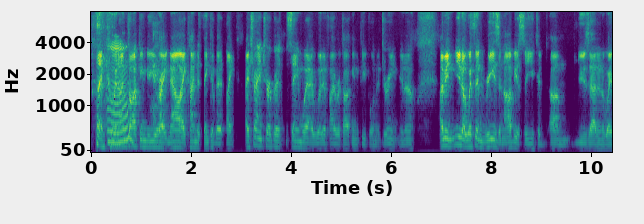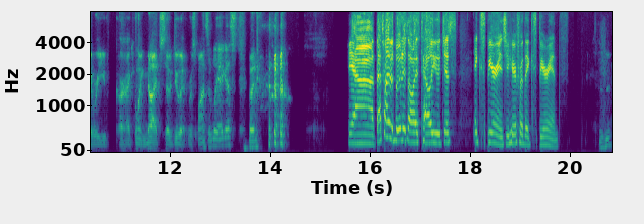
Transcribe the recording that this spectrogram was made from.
Like when I'm Mhm. talking to you right now, I kind of think of it like I try interpret the same way I would if I were talking to people in a dream. You know, I mean, you know, within reason. Obviously, you could um, use that in a way where you are going nuts. So do it responsibly, I guess. But Yeah, that's why the Buddhists always tell you just experience. You're here for the experience. Mhm.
